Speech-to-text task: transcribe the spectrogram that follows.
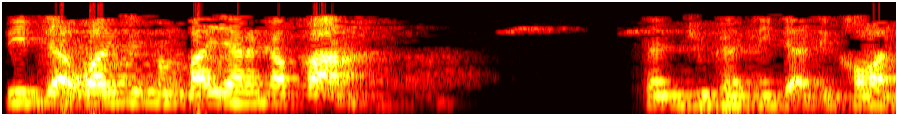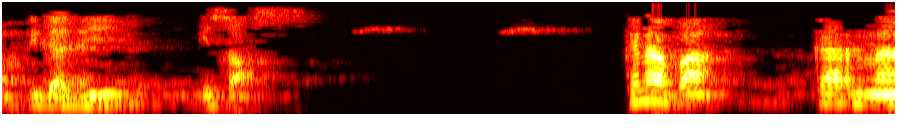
Tidak wajib membayar kafar. Dan juga tidak dikawat, tidak dikisos. Kenapa? Karena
